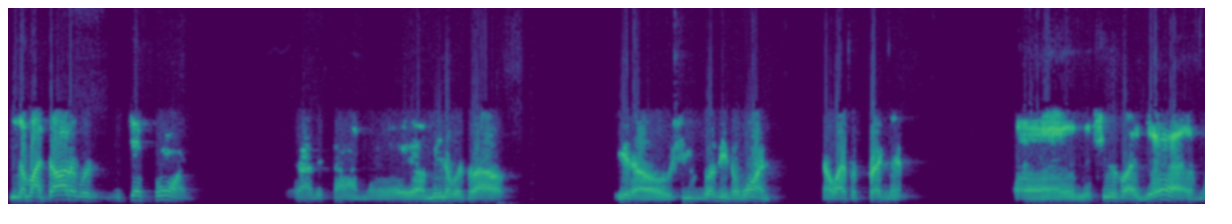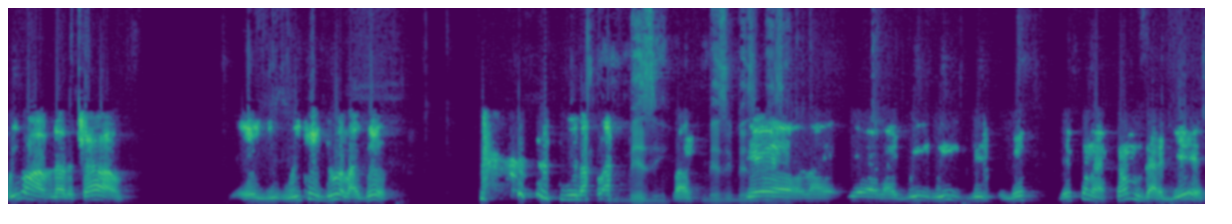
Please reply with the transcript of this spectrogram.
you know, my daughter was, was just born around this time. Uh, you know, Mina was about, you know, she wasn't even one. My wife was pregnant. And she was like, yeah, if we don't have another child, it, we can't do it like this. you know, like, busy, like busy, busy. Yeah, busy. like yeah, like we we this this this gonna something's got to give,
